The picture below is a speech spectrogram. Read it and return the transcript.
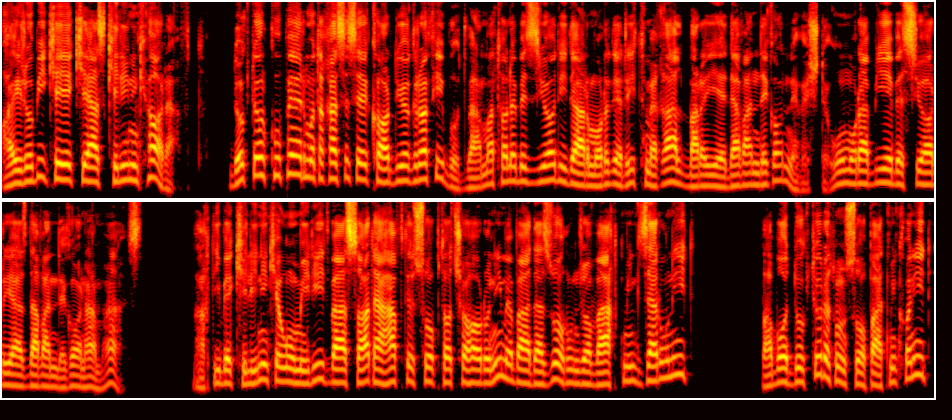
آیروبیک یکی از کلینیک ها رفت. دکتر کوپر متخصص کاردیوگرافی بود و مطالب زیادی در مورد ریتم قلب برای دوندگان نوشته. او مربی بسیاری از دوندگان هم هست. وقتی به کلینیک او میرید و از ساعت هفت صبح تا چهار و نیم بعد از ظهر اونجا وقت میگذرونید و با دکترتون صحبت می‌کنید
